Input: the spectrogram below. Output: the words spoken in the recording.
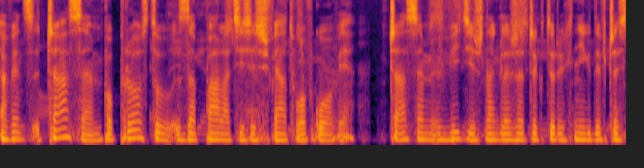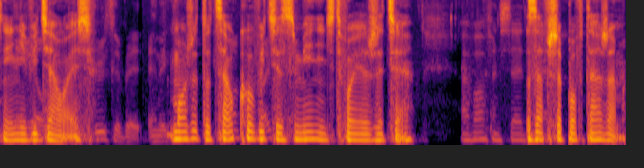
A więc czasem po prostu zapala ci się światło w głowie. Czasem widzisz nagle rzeczy, których nigdy wcześniej nie widziałeś. Może to całkowicie zmienić Twoje życie. Zawsze powtarzam,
